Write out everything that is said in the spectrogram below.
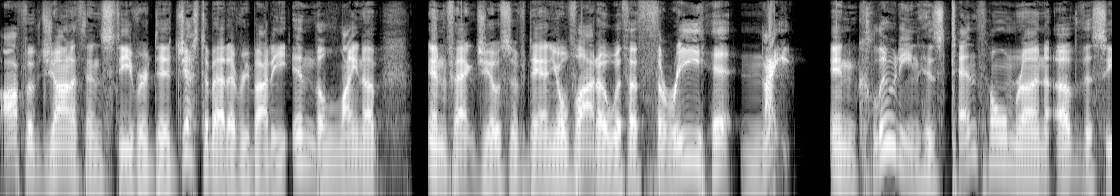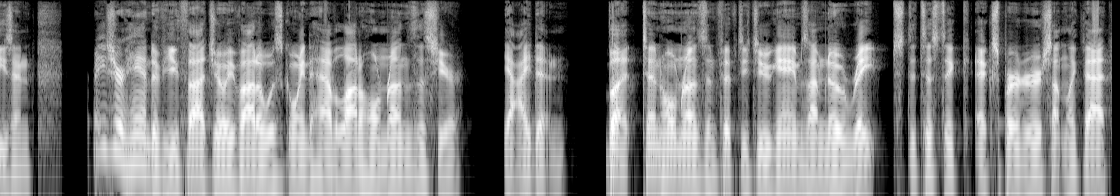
off of Jonathan Stiever, did just about everybody in the lineup. In fact, Joseph Daniel Votto with a three hit night, including his 10th home run of the season. Raise your hand if you thought Joey Votto was going to have a lot of home runs this year. Yeah, I didn't. But 10 home runs in 52 games, I'm no rate statistic expert or something like that.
